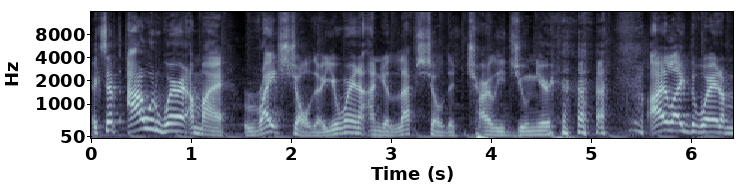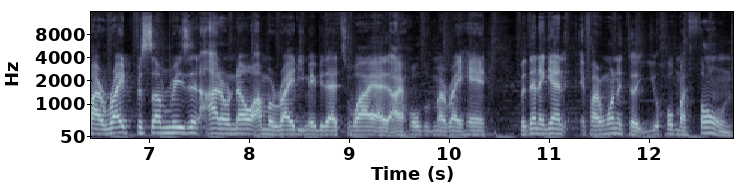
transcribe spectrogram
Except I would wear it on my right shoulder. You're wearing it on your left shoulder, Charlie Jr. I like to wear it on my right for some reason. I don't know. I'm a righty. Maybe that's why I, I hold with my right hand. But then again, if I wanted to you hold my phone,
